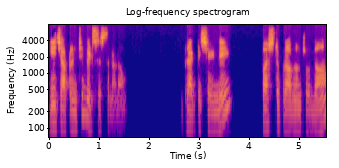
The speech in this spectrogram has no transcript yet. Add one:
ఈ చాప్టర్ నుంచి బిట్స్ ఇస్తున్నాడు. ప్రాక్టీస్ చేయండి. ఫస్ట్ ప్రాబ్లం చూద్దాం.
